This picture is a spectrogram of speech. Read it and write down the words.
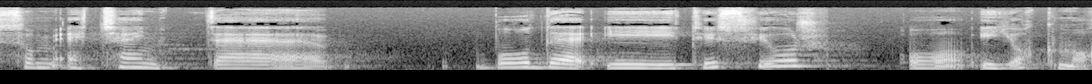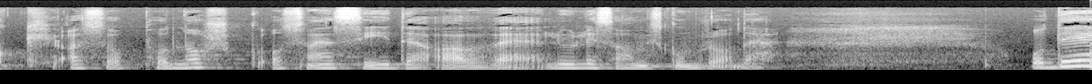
Som er kjent eh, både i Tysfjord og i Jokkmokk, altså på norsk og svensk side av eh, lulesamisk område. Og det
